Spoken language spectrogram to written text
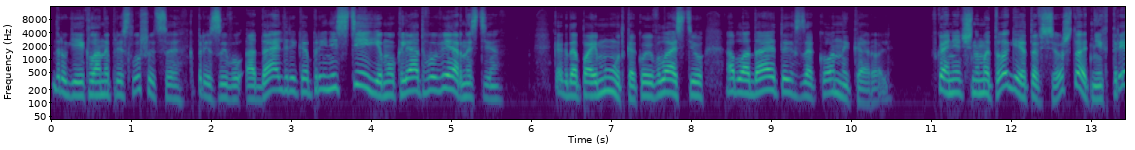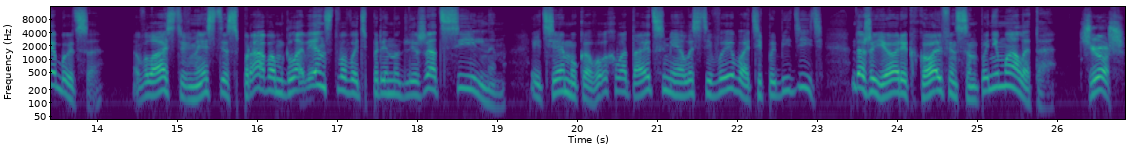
Другие кланы прислушаются к призыву Адальрика принести ему клятву верности, когда поймут, какой властью обладает их законный король. В конечном итоге это все, что от них требуется. Власть вместе с правом главенствовать принадлежат сильным и тем, у кого хватает смелости воевать и победить. Даже Йорик Кольфинсон понимал это. «Чушь!»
